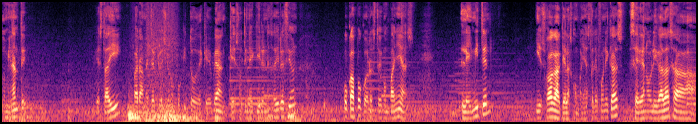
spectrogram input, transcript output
dominante, que está ahí, para meter presión un poquito de que vean que eso tiene que ir en esa dirección. Poco a poco el resto de compañías le imiten y eso haga que las compañías telefónicas se vean obligadas a,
